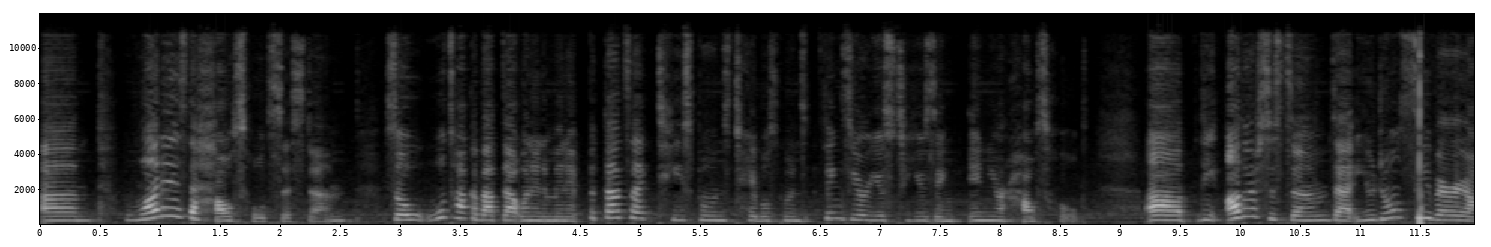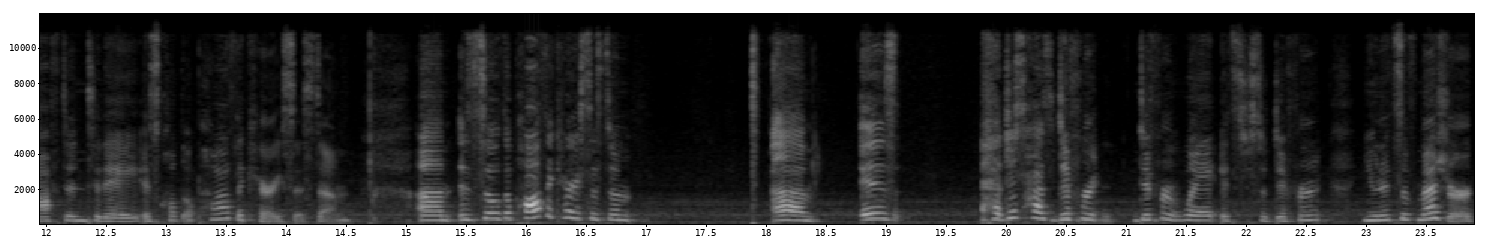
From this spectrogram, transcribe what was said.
Um, one is the household system. So we'll talk about that one in a minute, but that's like teaspoons, tablespoons, things you're used to using in your household. Uh, the other system that you don't see very often today is called the apothecary system. Um, and so the apothecary system um, is ha just has different different way. It's just a different units of measure,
